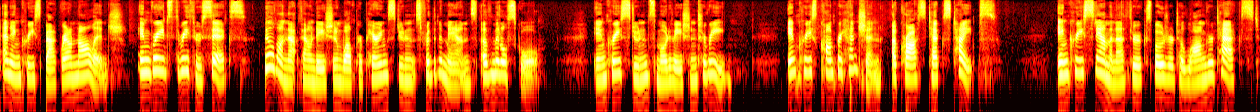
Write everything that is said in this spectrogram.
and increase background knowledge. In grades 3 through 6, build on that foundation while preparing students for the demands of middle school. Increase students' motivation to read. Increase comprehension across text types. Increase stamina through exposure to longer text.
